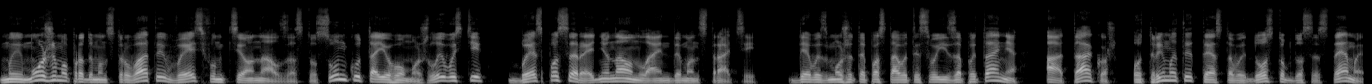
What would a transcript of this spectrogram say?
ми можемо продемонструвати весь функціонал застосунку та його можливості безпосередньо на онлайн демонстрації, де ви зможете поставити свої запитання, а також отримати тестовий доступ до системи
